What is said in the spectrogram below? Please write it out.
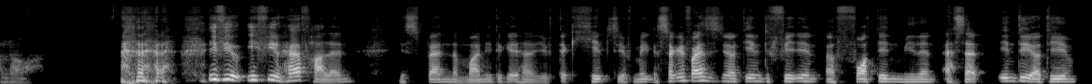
don't know. if you if you have Haaland, you spend the money to get Haaland. You've take hits. You've made the sacrifices in your team to fit in a 14 million asset into your team.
